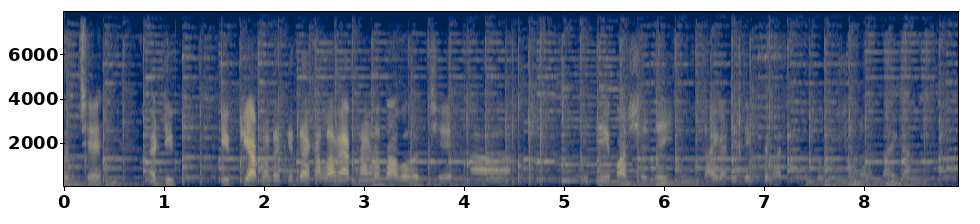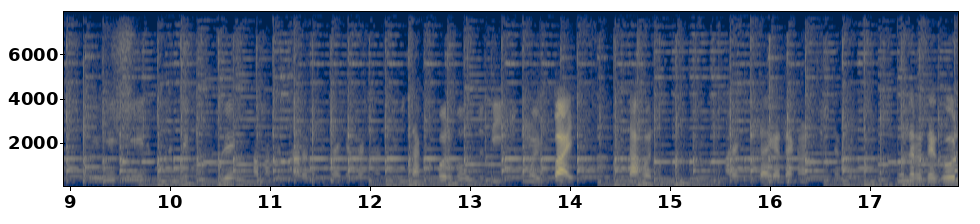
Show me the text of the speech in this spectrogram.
হচ্ছে ডিপ ডিপটি আপনাদেরকে দেখালাম। এখন আমরা যাব হচ্ছে যে পাশে যেই জায়গাটি দেখতে পাচ্ছেন, সবুজ শ্যামল জায়গা। ঘুরে আমাদের আরও একটি জায়গা দেখানোর চেষ্টা করব। যদি সময় পাই, তাহলে আরেকটি জায়গা দেখানোর চেষ্টা করব। বন্ধুরা দেখুন,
